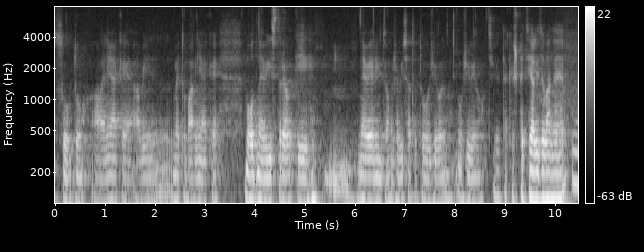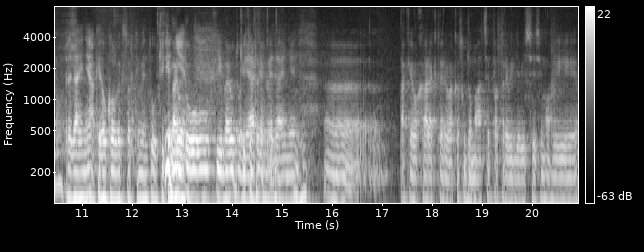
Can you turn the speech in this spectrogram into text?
sú tu, ale nejaké, aby sme tu mali nejaké modné výstrelky, neverím tomu, že by sa to tu uživilo. Čiže také špecializované predajne akéhokoľvek sortimentu určite chýbajú nie. Tu, chýbajú tu určite nejaké predajne uh-huh. e, takého charakteru, ako sú domáce potreby, kde by ste si mohli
